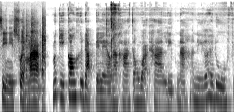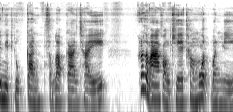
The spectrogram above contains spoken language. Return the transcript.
สีนี้สวยมาก เมื่อกี้กล้องคือดับไปแล้วนะคะ จังหวะทาลิปนะ อันนี้ก็ให้ดูฟินิชลุกกันสำหรับการใช้เครื่องสำอางของเคสทั้งหมดวันนี้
